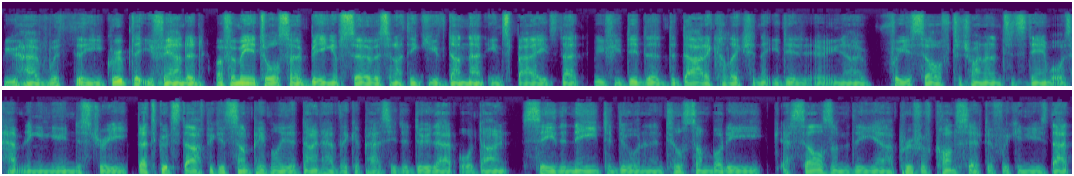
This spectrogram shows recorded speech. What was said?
you have with the group that you founded. But for me, it's also being of service. And I think you've done that in spades that if you did the, the data collection that you did, uh, you know, for yourself to try and understand what was happening in your industry, that's good stuff because some people either don't have the capacity to do that or don't see the need to do it. And until somebody uh, sells them the uh, proof of concept, if we can use that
